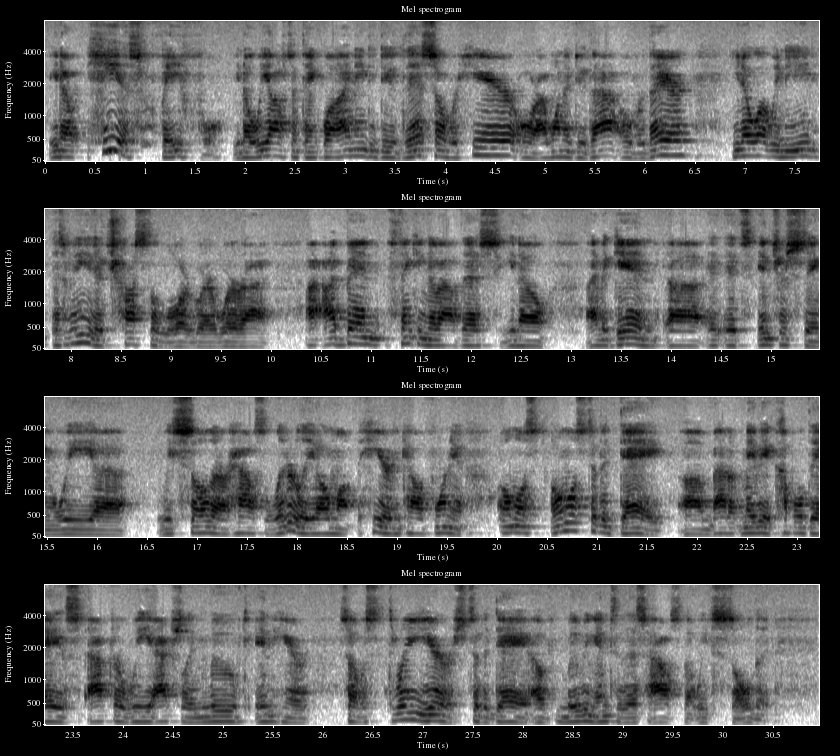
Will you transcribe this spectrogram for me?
you know, He is faithful. You know, we often think, well, I need to do this over here, or I want to do that over there. You know what we need is we need to trust the Lord where we're at. I, have been thinking about this. You know, I'm again. Uh, it, it's interesting. We uh, we sold our house literally almost here in California, almost almost to the day. Um, about maybe a couple days after we actually moved in here so it was three years to the day of moving into this house that we sold it.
